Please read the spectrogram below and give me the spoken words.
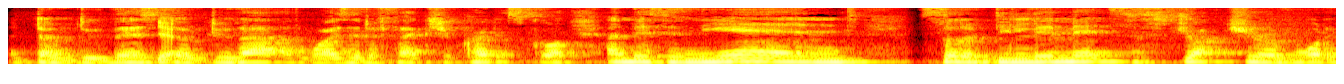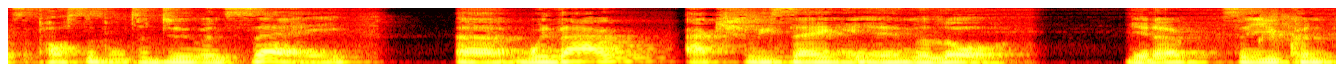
Like don't do this Yeah. don't do that otherwise it affects your credit score. And this in the end sort of delimits the structure of what it's possible to do and say uh, without actually saying it in the law you know? So you can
